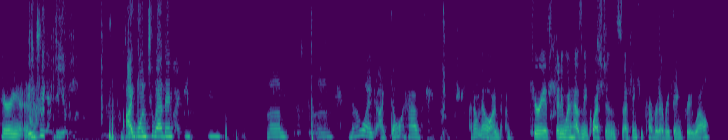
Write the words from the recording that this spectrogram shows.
hearing it. Adrienne, do you, do I you want to add anything? Um, um, no, I, I don't have, I don't know. I'm, I'm curious if anyone has any questions. I think you covered everything pretty well.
